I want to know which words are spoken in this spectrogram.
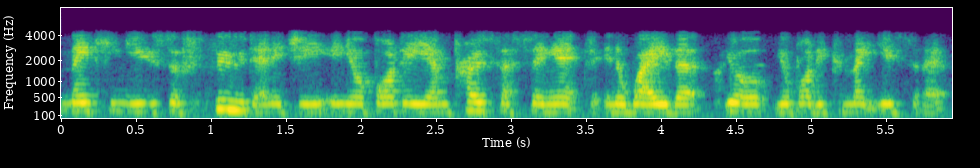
making use of food energy in your body and processing it in a way that your, your body can make use of it.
